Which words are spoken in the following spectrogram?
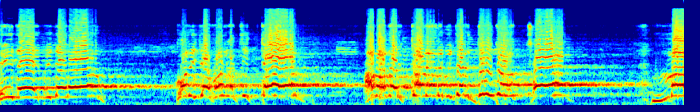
হৃদয় বিদারক, কলিজা ফোটা চিৎকার আমাদের কানের ভিতরে দ্রুত হচ্ছে। মা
